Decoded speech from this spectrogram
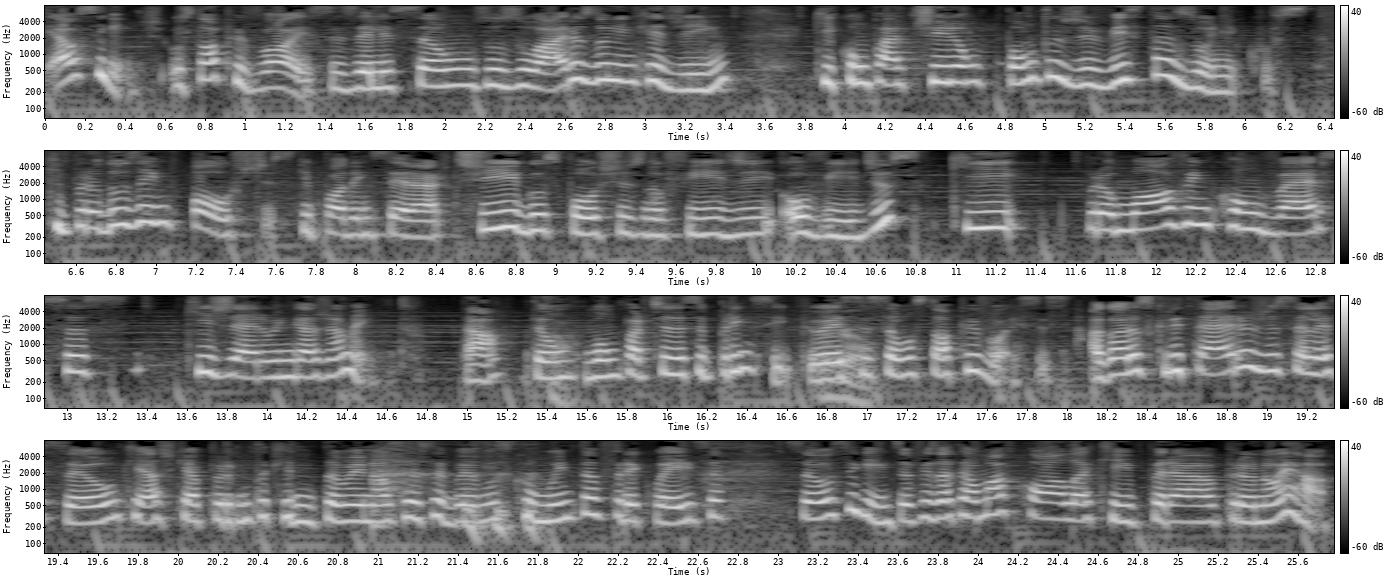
É o seguinte, os top voices, eles são os usuários do LinkedIn que compartilham pontos de vistas únicos, que produzem posts, que podem ser artigos, posts no feed ou vídeos, que promovem conversas que geram engajamento. Tá? Então tá. vamos partir desse princípio. Legal. Esses são os top voices. Agora, os critérios de seleção, que acho que é a pergunta que também nós recebemos com muita frequência, são os seguintes. Eu fiz até uma cola aqui para eu não errar.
